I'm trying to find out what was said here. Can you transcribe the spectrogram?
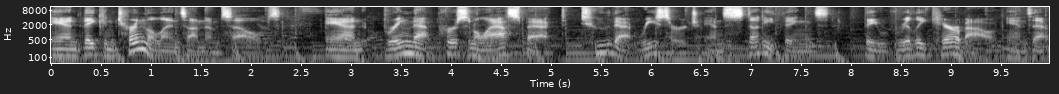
and they can turn the lens on themselves and bring that personal aspect to that research and study things they really care about and that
